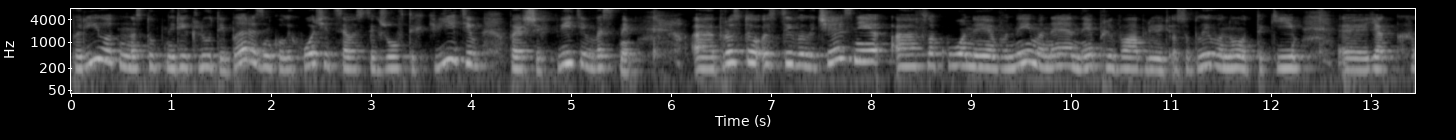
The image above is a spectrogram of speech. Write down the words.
період, на наступний рік, лютий березень, коли хочеться ось цих жовтих квітів, перших квітів весни. Е, Просто ось ці величезні е, флакони, вони мене не приваблюють, особливо ну, такі, як,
